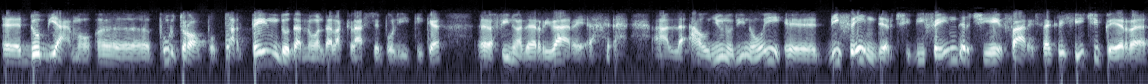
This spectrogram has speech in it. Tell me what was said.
eh, dobbiamo eh, purtroppo, partendo da no, dalla classe politica, eh, fino ad arrivare a, a, a ognuno di noi, eh, difenderci, difenderci e fare sacrifici per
